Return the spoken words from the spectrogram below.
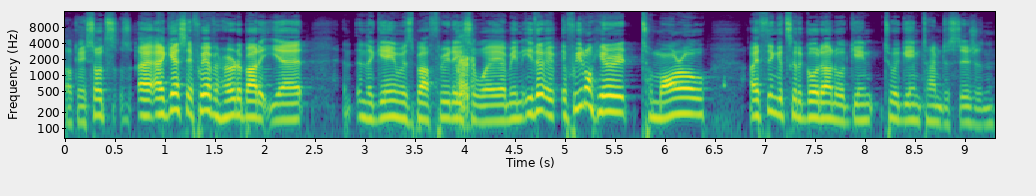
Okay, so it's I I guess if we haven't heard about it yet, and the game is about three days away. I mean, either if- we don't hear it tomorrow, I think it's gonna go down to a game to a game time decision.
